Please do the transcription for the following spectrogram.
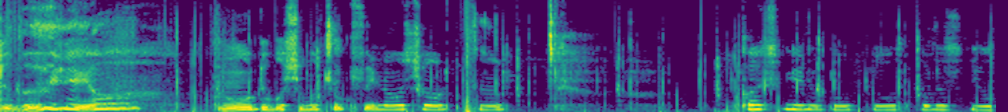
Oldu böyle ya? Ne oldu başımı çok fena çarptı. Kaç lira doktor? Parası yok.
